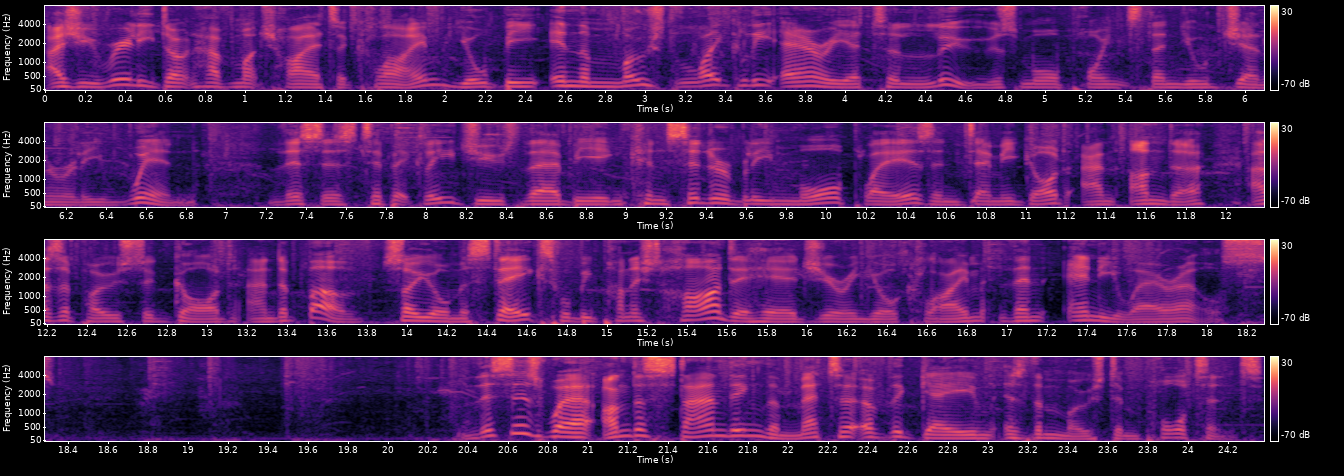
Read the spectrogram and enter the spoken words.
As you really don't have much higher to climb, you'll be in the most likely area to lose more points than you'll generally win. This is typically due to there being considerably more players in Demigod and under, as opposed to God and above, so your mistakes will be punished harder here during your climb than anywhere else. This is where understanding the meta of the game is the most important.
